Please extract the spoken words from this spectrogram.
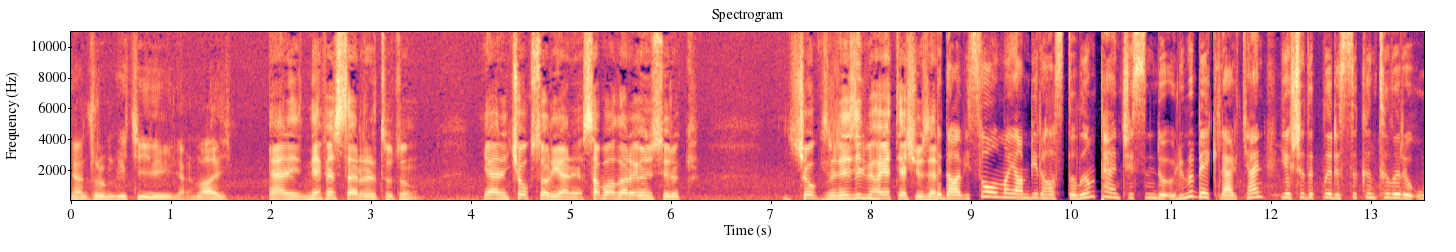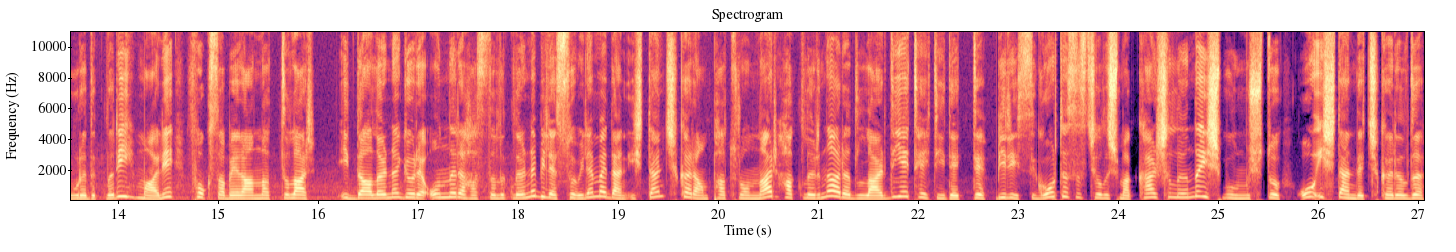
Yani durum hiç iyi değil yani. Vay. Yani nefes darlığı tutun. Yani çok zor yani. Sabahlara ön sürük. Çok rezil bir hayat yaşıyoruz yani. Tedavisi olmayan bir hastalığın pençesinde ölümü beklerken yaşadıkları sıkıntıları, uğradıkları ihmali Fox Haber'e anlattılar. İddialarına göre onları hastalıklarını bile söylemeden işten çıkaran patronlar haklarını aradılar diye tehdit etti. Biri sigortasız çalışmak karşılığında iş bulmuştu. O işten de çıkarıldı.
